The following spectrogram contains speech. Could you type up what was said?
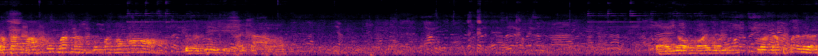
กำลังถามคุมวัดนำคุมวัดน้องอ้อดูที่สี่ร้อยสาวครับ คอยโยกคอยหมุนรวนน้ำมาเรื่อย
